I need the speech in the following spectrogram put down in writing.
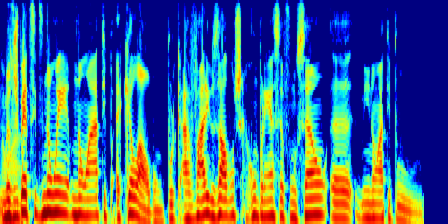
Mas há- os Bad Seeds não, é, não há tipo aquele álbum, porque há vários álbuns que cumprem essa função eh, e não há tipo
